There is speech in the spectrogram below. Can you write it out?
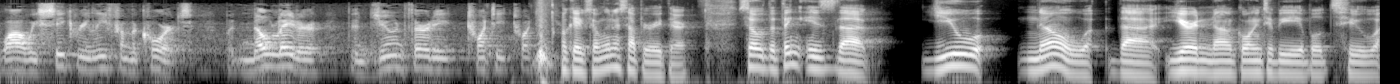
while we seek relief from the courts, but no later than June 30, 2020. Okay, so I'm going to stop you right there. So the thing is that you know that you're not going to be able to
